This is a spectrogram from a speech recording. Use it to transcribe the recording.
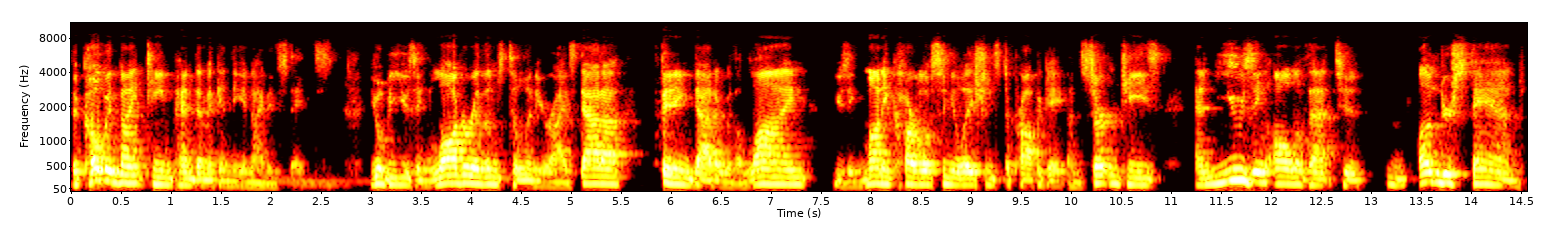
the COVID-19 pandemic in the United States. You'll be using logarithms to linearize data, fitting data with a line, using Monte Carlo simulations to propagate uncertainties, and using all of that to understand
